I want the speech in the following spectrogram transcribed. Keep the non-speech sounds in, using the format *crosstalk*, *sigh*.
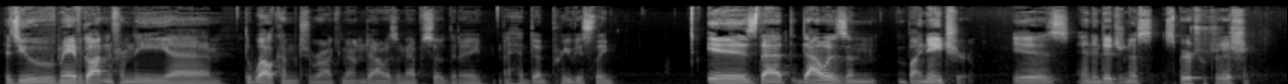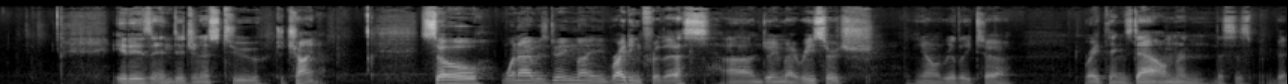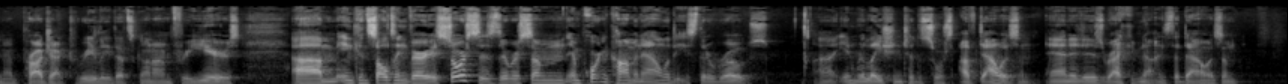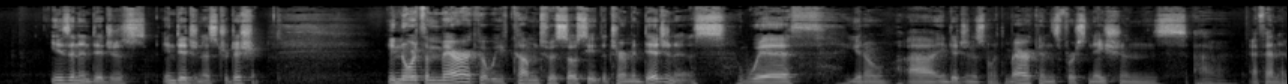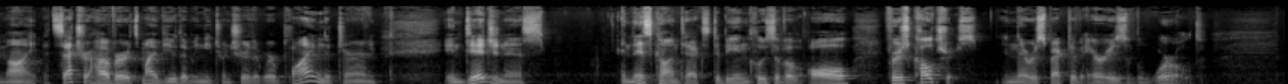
As you may have gotten from the uh, the welcome to Rocky Mountain Taoism episode that I, I had done previously, is that Taoism by nature is an indigenous spiritual tradition. It is indigenous to, to China. So when I was doing my writing for this, uh, doing my research, you know, really to write things down, and this has been a project really that's gone on for years. Um, in consulting various sources, there were some important commonalities that arose uh, in relation to the source of Taoism, and it is recognized that Taoism is an indigenous indigenous tradition. In North America, we've come to associate the term indigenous with, you know, uh, indigenous North Americans, First Nations, uh, FNMI, etc. However, it's my view that we need to ensure that we're applying the term indigenous in this context to be inclusive of all first cultures in their respective areas of the world.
